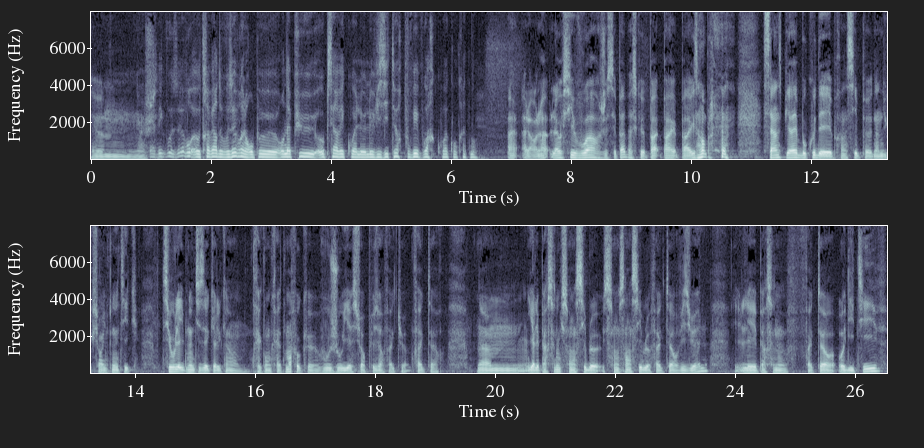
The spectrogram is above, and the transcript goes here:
Avec vos œuvres, au travers de vos œuvres, alors on, peut, on a pu observer quoi? Le, visiteur pouvait voir quoi concrètement? Ah, alors là, là aussi, voir, je ne sais pas, parce que par, par, exemple, c'est inspiré beaucoup des principes d'induction hypnotique. Si vous voulez hypnotiser quelqu'un très concrètement, il faut que vous jouiez sur plusieurs facteurs. Euh, il y a les personnes qui sont sensibles, sont sensibles aux facteurs visuels, les personnes aux facteurs auditifs,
